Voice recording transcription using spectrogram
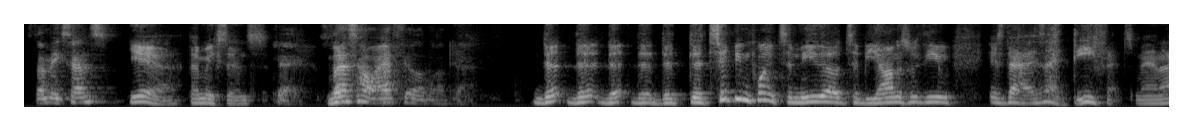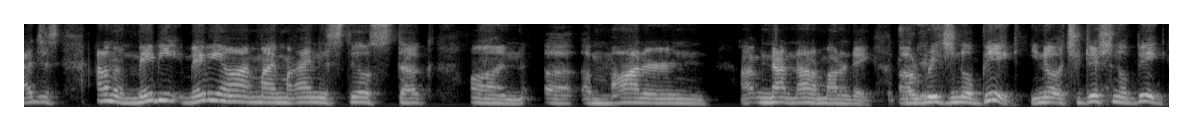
Does that make sense? Yeah, that makes sense. Okay, so but, that's how I feel about that the, the the the the tipping point to me though to be honest with you is that is that defense man i just i don't know maybe maybe on my mind is still stuck on a, a modern I'm not not a modern day original big, you know, a traditional big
